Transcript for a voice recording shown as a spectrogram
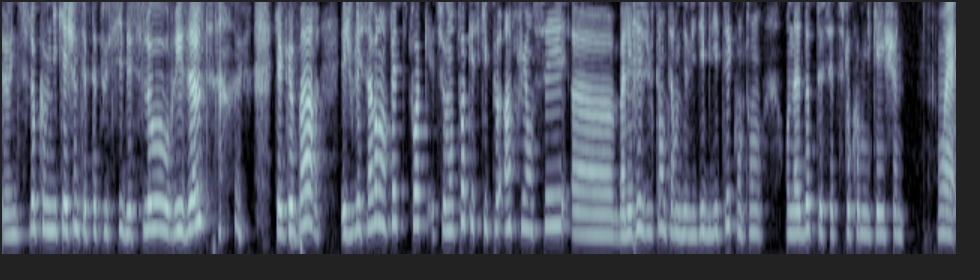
euh, une slow communication, c'est peut-être aussi des slow results quelque mmh. part. Et je voulais savoir en fait, toi, selon toi, qu'est-ce qui peut influencer euh, bah, les résultats en termes de visibilité quand on, on adopte cette slow communication? Ouais.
